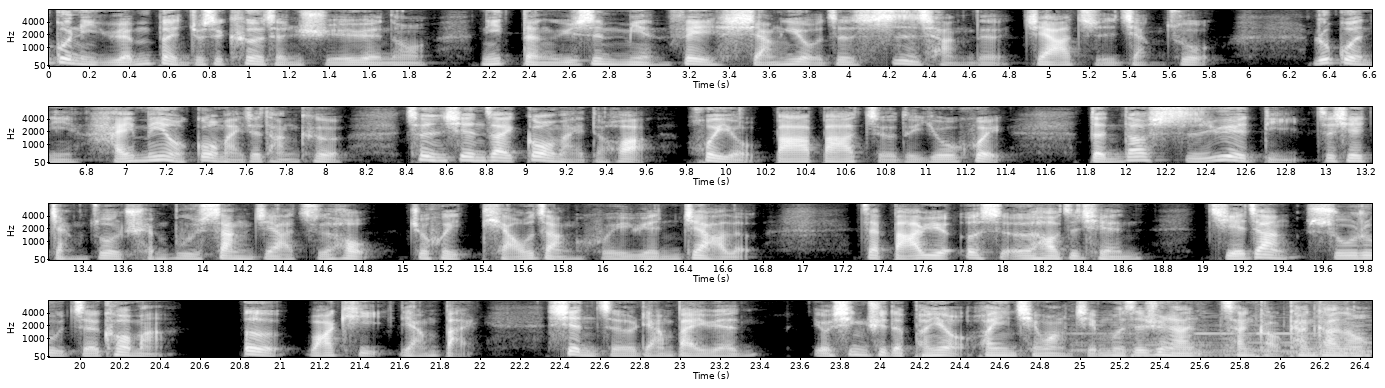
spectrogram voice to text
果你原本就是课程学员哦，你等于是免费享有这四场的加值讲座。如果你还没有购买这堂课，趁现在购买的话，会有八八折的优惠。等到十月底这些讲座全部上架之后，就会调涨回原价了。在八月二十二号之前结账，输入折扣码二 Waki 两百，现折两百元。有兴趣的朋友，欢迎前往节目资讯栏参考看看哦。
